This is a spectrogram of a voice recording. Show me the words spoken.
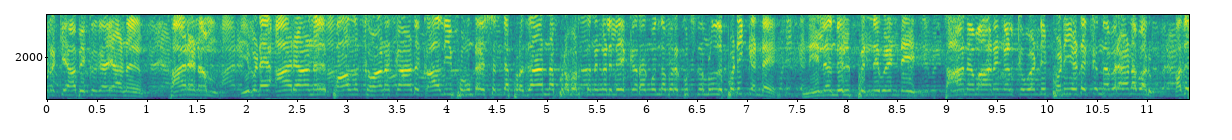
പ്രഖ്യാപിക്കുകയാണ്. കാരണം ഇവിടെ ആരാണ് പാണക്കാട് കാലി ഫൗണ്ടേഷന്റെ പ്രചാരണ പ്രവർത്തനങ്ങളിലേക്ക് ഇറങ്ങുന്നവരെ കുറിച്ച് നമ്മൾ പഠിക്കണ്ടേ? നിലനിൽപ്പിന് വേണ്ടി സ്ഥാനമാനങ്ങൾക്ക് വേണ്ടി പണിയെടുക്കുന്നവരാണ് അവർ അത്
